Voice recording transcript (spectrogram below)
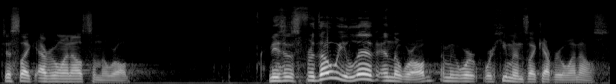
just like everyone else in the world. And he says, For though we live in the world, I mean, we're, we're humans like everyone else,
